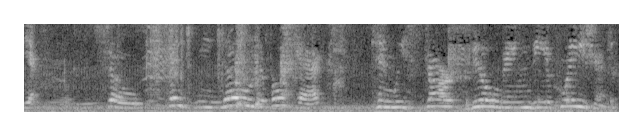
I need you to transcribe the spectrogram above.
Yes. So, since we know the vertex, can we start building the equation?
